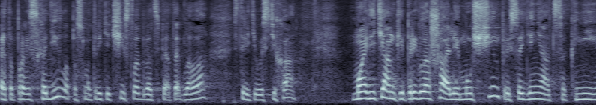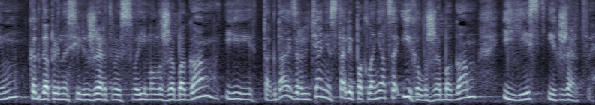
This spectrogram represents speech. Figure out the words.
это происходило. Посмотрите числа 25 глава с 3 стиха. Моавитянки приглашали мужчин присоединяться к ним, когда приносили жертвы своим лжебогам, и тогда израильтяне стали поклоняться их лжебогам и есть их жертвы.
